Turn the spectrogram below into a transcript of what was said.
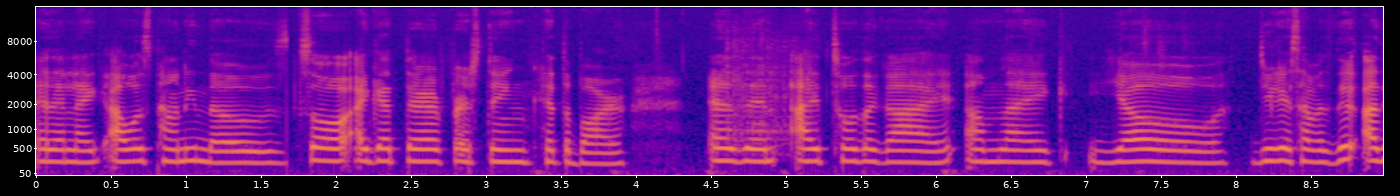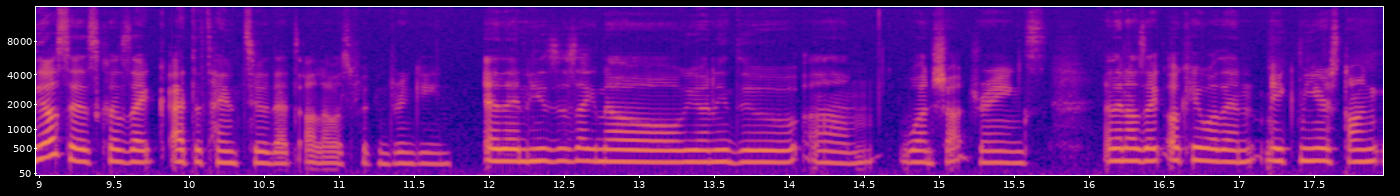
and then like I was pounding those. So I get there first thing, hit the bar. And then I told the guy, I'm like, yo, do you guys have adioses? Because, like, at the time, too, that's all I was fucking drinking. And then he's just like, no, we only do um, one shot drinks. And then I was like, okay, well, then make me your strong,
